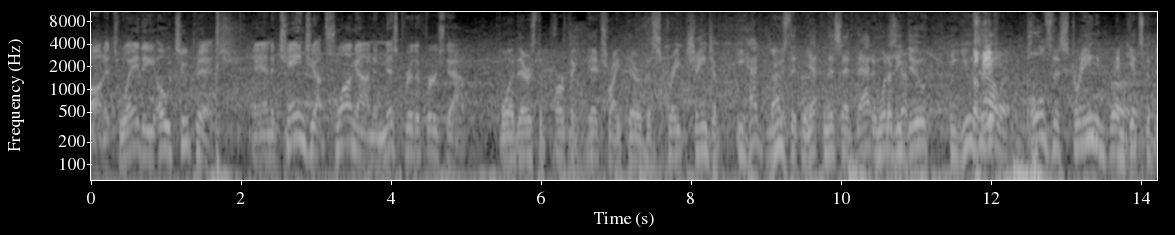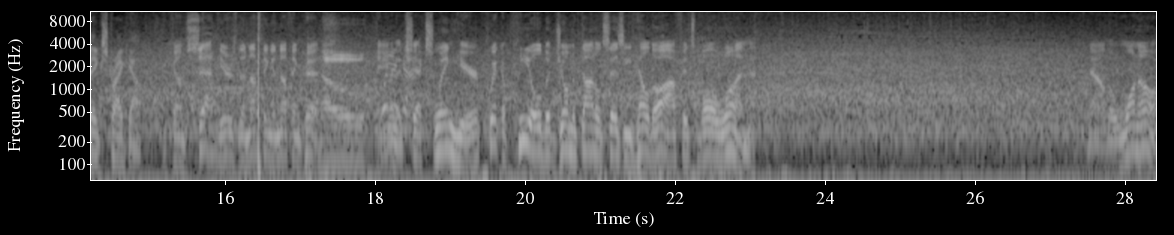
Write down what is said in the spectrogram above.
On its way, the 0-2 pitch. And a changeup swung on and missed for the first out. Boy, there's the perfect pitch right there. The straight changeup. He hadn't used it yet in this at bat. And what does he do? He uses it, pulls the string, and gets the big strikeout. Comes set. Here's the nothing and nothing pitch. No. And a check swing here. Quick appeal, but Joe McDonald says he held off. It's ball one. Now the 1-0.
